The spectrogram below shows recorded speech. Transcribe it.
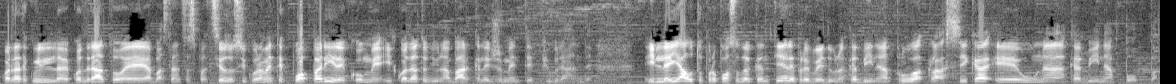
guardate qui il quadrato è abbastanza spazioso, sicuramente può apparire come il quadrato di una barca leggermente più grande. Il layout proposto dal cantiere prevede una cabina a prua classica e una cabina a poppa.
